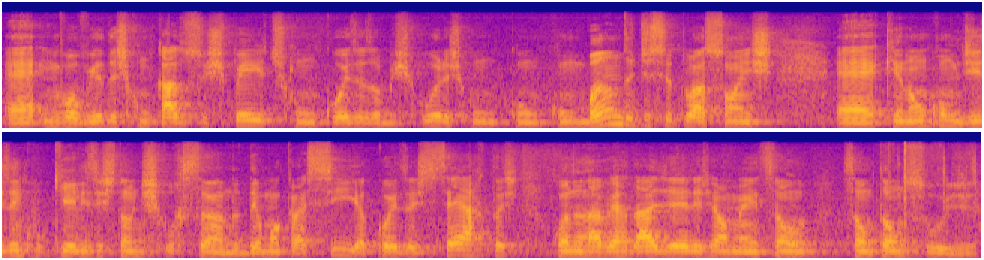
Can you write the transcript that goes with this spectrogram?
é, envolvidas com casos suspeitos, com coisas obscuras, com, com, com um bando de situações é, que não condizem com o que eles estão discursando, democracia, coisas certas, quando na verdade eles realmente são, são tão sujos.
